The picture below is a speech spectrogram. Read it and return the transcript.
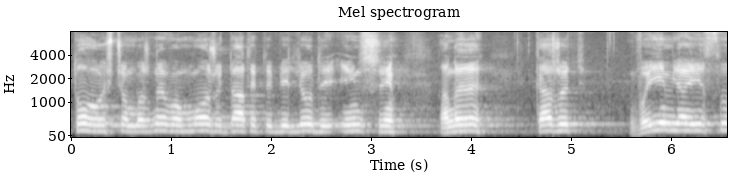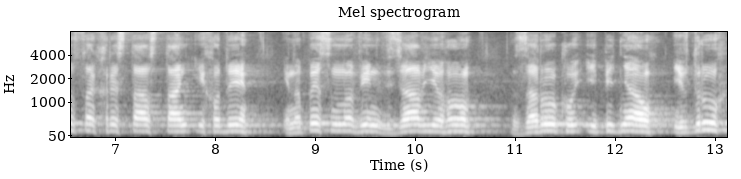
того, що, можливо, можуть дати тобі люди інші, але кажуть, во ім'я Ісуса Христа встань і ходи. І написано, Він взяв його за руку і підняв. І вдруг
